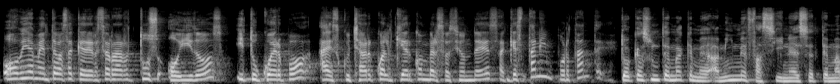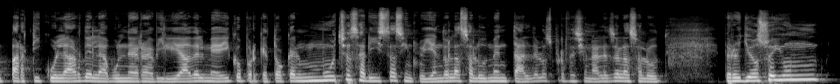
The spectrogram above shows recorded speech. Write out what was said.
obviamente vas a querer cerrar tus oídos y tu cuerpo a escuchar cualquier conversación de esa, que es tan importante. Tocas un tema que a mí me fascina, ese tema particular de la vulnerabilidad del médico, porque toca en muchas aristas, incluyendo la salud mental de los profesionales de la salud. Pero yo soy un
